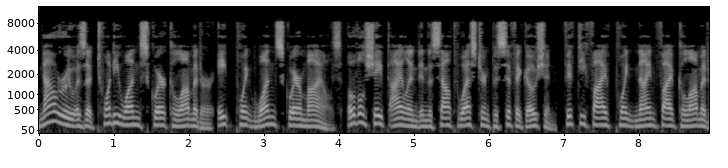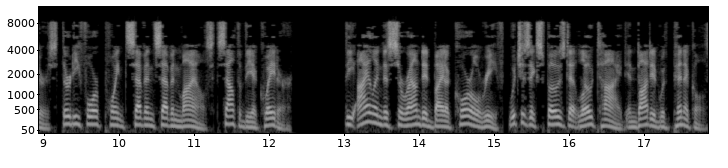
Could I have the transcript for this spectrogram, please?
Nauru is a 21 square kilometer, 8.1 square miles, oval-shaped island in the southwestern Pacific Ocean, 55.95 kilometers, 34.77 miles south of the equator. The island is surrounded by a coral reef, which is exposed at low tide and dotted with pinnacles.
